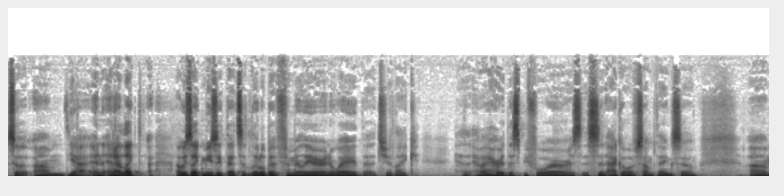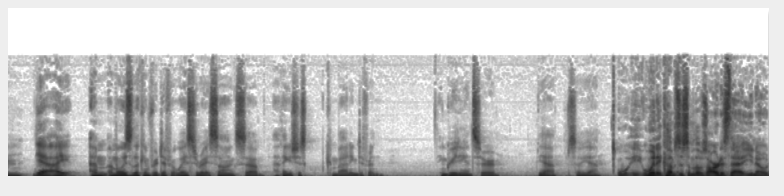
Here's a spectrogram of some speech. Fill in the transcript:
so um, yeah, and and I liked I always like music that's a little bit familiar in a way that you're like, have I heard this before, or is this an echo of something? So, um, yeah, I I'm I'm always looking for different ways to write songs. So I think it's just combining different ingredients or yeah so yeah When it comes to some of those artists that, you know,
